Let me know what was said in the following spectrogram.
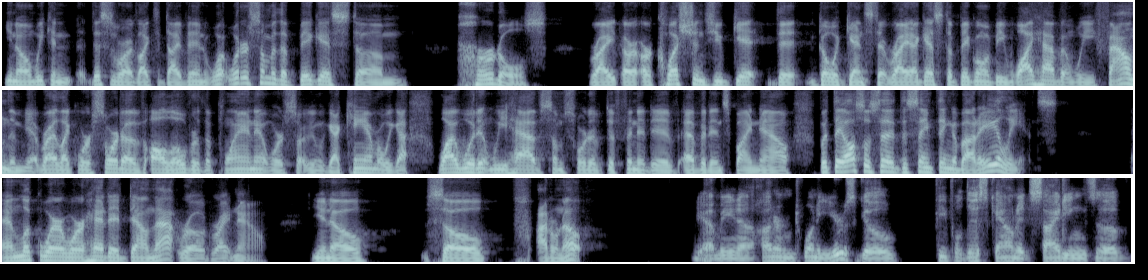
you know, we can, this is where I'd like to dive in. What, what are some of the biggest um, hurdles, right? Or, or questions you get that go against it, right? I guess the big one would be, why haven't we found them yet, right? Like we're sort of all over the planet. We're so, we got camera, we got, why wouldn't we have some sort of definitive evidence by now? But they also said the same thing about aliens. And look where we're headed down that road right now. You know, so I don't know. Yeah, I mean, 120 years ago, people discounted sightings of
